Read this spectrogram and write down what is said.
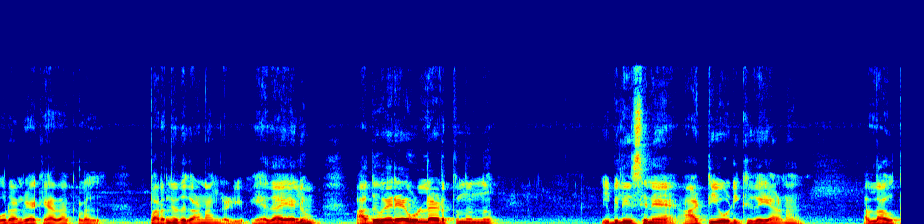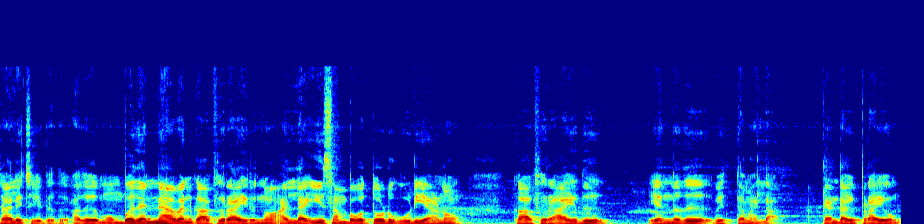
ഖുർആൻ വ്യാഖ്യാതാക്കൾ പറഞ്ഞത് കാണാൻ കഴിയും. ഏതായാലും അതുവരെ ഉള്ളിടത്തു നിന്ന് ഇബിലീസിനെ ആട്ടിയോടിക്കുകയാണ് അള്ളാഹു താല ചെയ്തത്. അത് മുമ്പ് തന്നെ അവൻ കാഫിറായിരുന്നോ? അല്ല ഈ സംഭവത്തോടു കൂടിയാണോ കാഫിറായത് എന്നത് വ്യക്തമല്ല. രണ്ടഭിപ്രായവും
